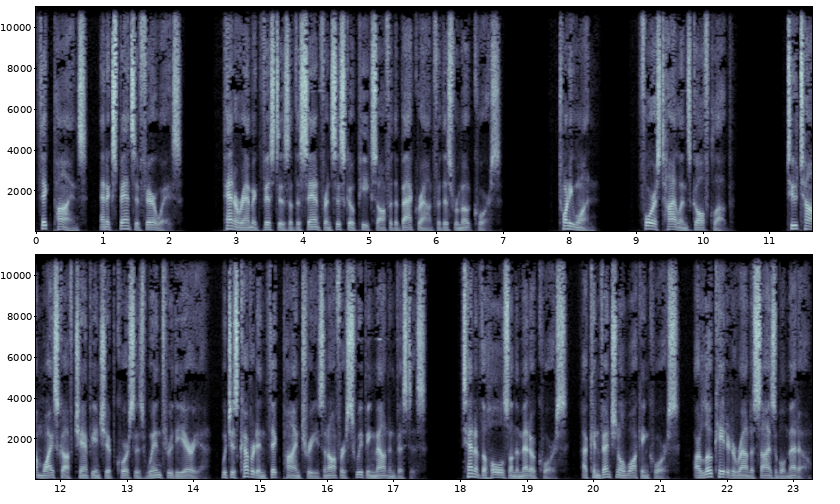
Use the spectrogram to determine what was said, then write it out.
thick pines, and expansive fairways. Panoramic vistas of the San Francisco peaks offer the background for this remote course. 21. Forest Highlands Golf Club. Two Tom Weiskopf Championship courses wind through the area which is covered in thick pine trees and offers sweeping mountain vistas. Ten of the holes on the meadow course, a conventional walking course, are located around a sizable meadow.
